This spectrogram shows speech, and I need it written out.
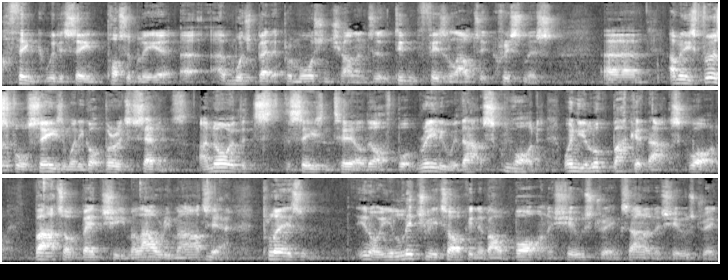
I think we'd have seen possibly a, a, a, much better promotion challenge that didn't fizzle out at Christmas. Um, I mean, his first full season when he got Boro to seventh, I know that the season tailed off, but really with that squad, when you look back at that squad, Bartok Becci, Mallory Martin, yeah. players, you know, you're literally talking about bought on a shoestring, signed on a shoestring.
